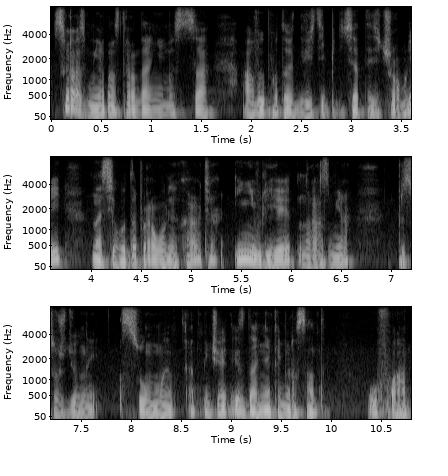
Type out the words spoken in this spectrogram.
соразмерна страданиям истца, а выплата в 250 тысяч рублей носила добровольный характер и не влияет на размер присужденной суммы, отмечает издание «Коммерсант Уфа».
